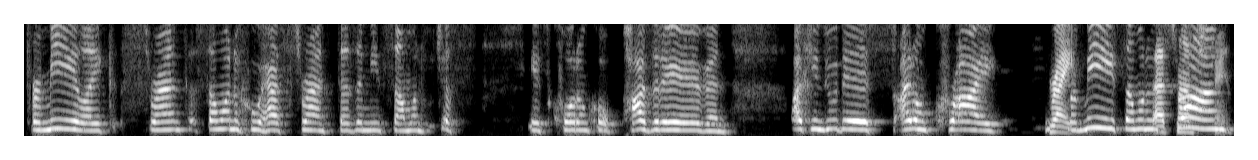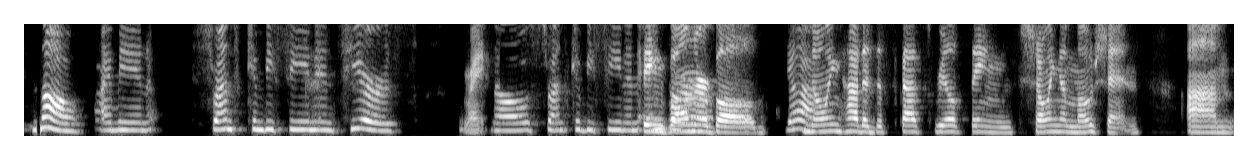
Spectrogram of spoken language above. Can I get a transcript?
For me, like strength, someone who has strength doesn't mean someone who just is quote unquote positive and I can do this, I don't cry. Right. For me, someone who's That's strong, no, I mean, strength can be seen in tears. right no strength could be seen in being anger. vulnerable yeah knowing how to discuss real things showing emotion um,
